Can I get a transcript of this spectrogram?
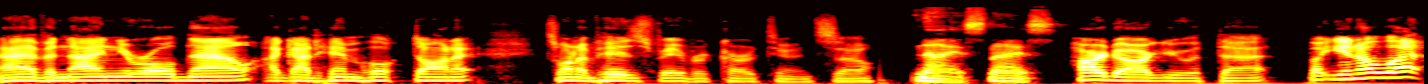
And I have a nine-year-old now. I got him hooked on it. It's one of his favorite cartoons. So Nice, nice. hard to argue with that. But you know what?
